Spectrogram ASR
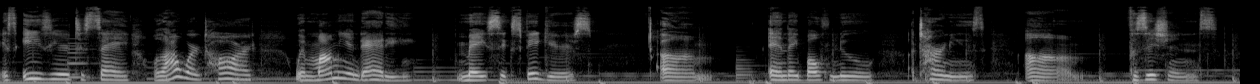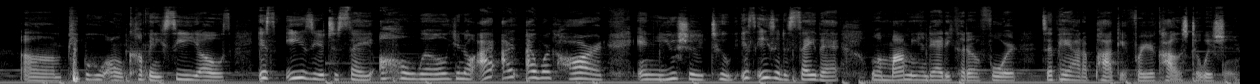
It's easier to say, Well, I worked hard, when mommy and daddy made six figures, um, and they both knew attorneys, um, physicians, um, people who own company CEOs, it's easier to say, oh, well, you know, I, I, I work hard and you should too. It's easy to say that when mommy and daddy could afford to pay out of pocket for your college tuition.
